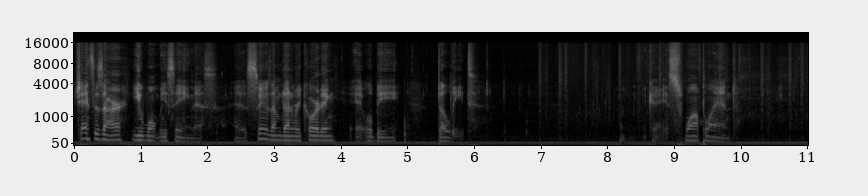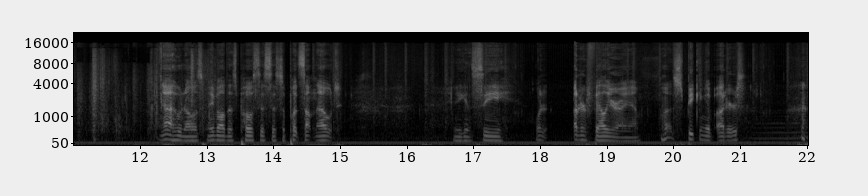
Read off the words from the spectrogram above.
Chances are you won't be seeing this. As soon as I'm done recording, it will be delete. Okay, swampland. Ah, who knows? Maybe I'll just post this just to put something out. And you can see what utter failure I am. Speaking of utters.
